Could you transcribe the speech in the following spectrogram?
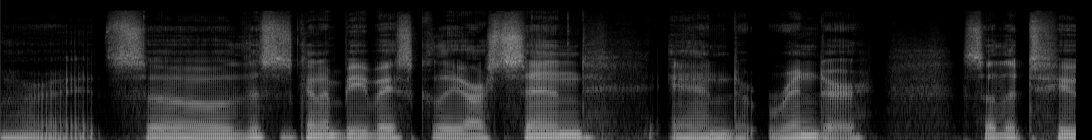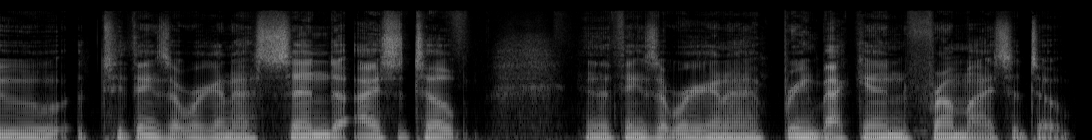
All right, so this is going to be basically our send and render. So the two two things that we're going to send to iZotope and the things that we're going to bring back in from iZotope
